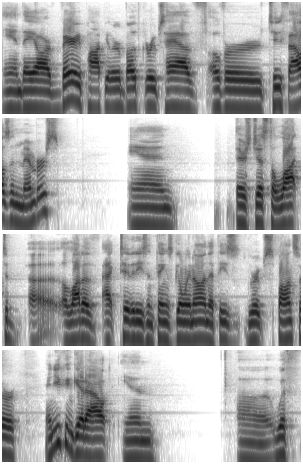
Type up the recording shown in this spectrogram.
and they are very popular. Both groups have over 2,000 members, and there's just a lot to uh, a lot of activities and things going on that these groups sponsor, and you can get out in uh, with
